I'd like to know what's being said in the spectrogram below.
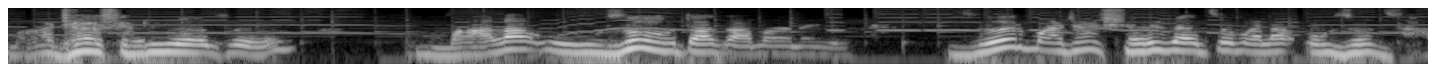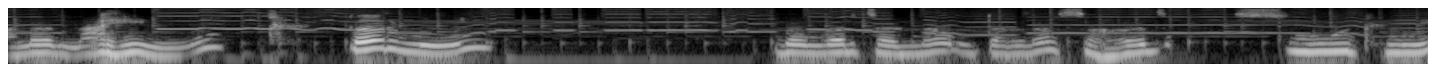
माझ्या शरीराचं मला ओझ होता कामा नये. जर माझ्या शरीराचं मला ओझ झालं नाही तर मी डोंगर चढणं उतरणं सहज स्मूथली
